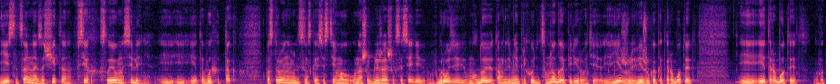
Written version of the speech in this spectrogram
есть социальная защита всех слоев населения. И, и- и это выход. Так построена медицинская система у наших ближайших соседей в Грузии, в Молдове, там, где мне приходится много оперировать. Я, я езжу и вижу, как это работает. И, и это работает. Вот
